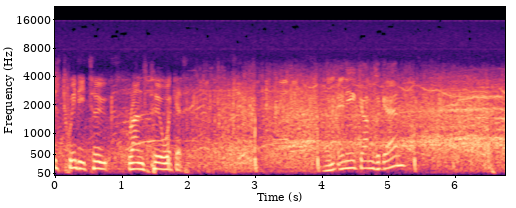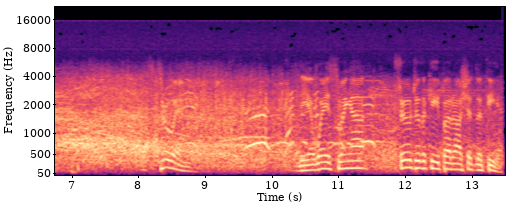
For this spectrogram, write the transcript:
just 22 runs per wicket. And in he comes again. It's through him. The away swinger through to the keeper, Rashid Latif.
